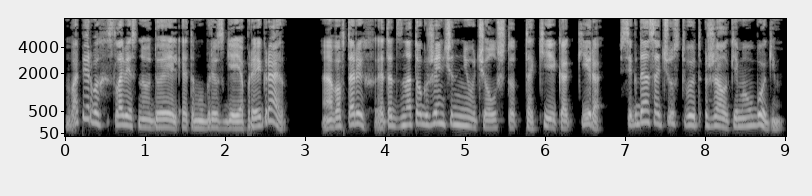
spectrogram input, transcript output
во-первых, словесную дуэль этому брюзге я проиграю, а во-вторых, этот знаток женщин не учел, что такие, как Кира, всегда сочувствуют жалким и убогим.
